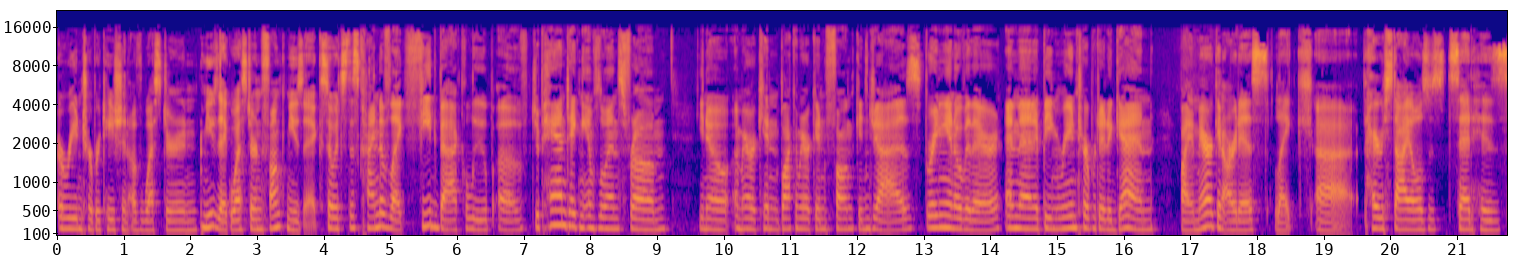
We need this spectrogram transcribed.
a reinterpretation of Western music, Western funk music. So it's this kind of like feedback loop of Japan taking influence from you know, American, black American funk and jazz, bringing it over there, and then it being reinterpreted again by American artists like uh, Harry Styles said his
